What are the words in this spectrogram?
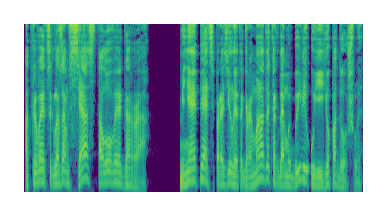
открывается глазам вся столовая гора. Меня опять поразила эта громада, когда мы были у ее подошвы.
